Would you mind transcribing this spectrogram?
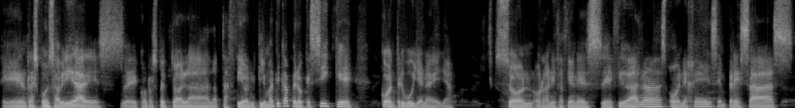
eh, responsabilidades eh, con respecto a la adaptación climática, pero que sí que contribuyen a ella. Son organizaciones ciudadanas, ONGs, empresas,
